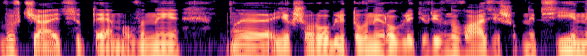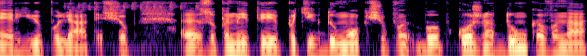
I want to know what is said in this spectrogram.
вивчають цю тему. Вони, якщо роблять, то вони роблять в рівновазі, щоб не псі енергію поляти, щоб е, зупинити потік думок, щоб бо кожна думка, вона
